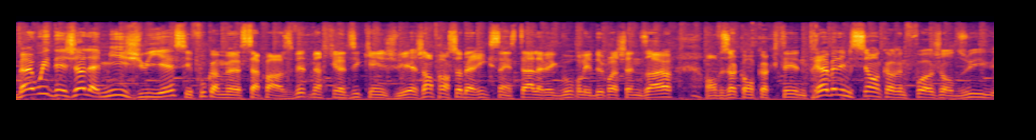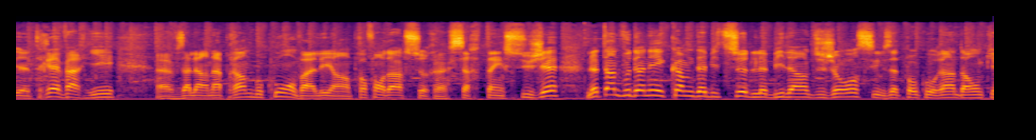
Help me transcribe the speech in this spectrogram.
Ben oui, déjà la mi-juillet, c'est fou comme euh, ça passe vite. Mercredi 15 juillet, Jean-François Barry qui s'installe avec vous pour les deux prochaines heures. On vous a concocté une très belle émission encore une fois aujourd'hui, euh, très variée. Euh, vous allez en apprendre beaucoup. On va aller en profondeur sur certains sujets. Le temps de vous donner, comme d'habitude, le bilan du jour si vous n'êtes pas au courant. Donc,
